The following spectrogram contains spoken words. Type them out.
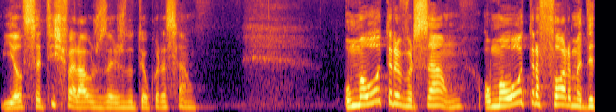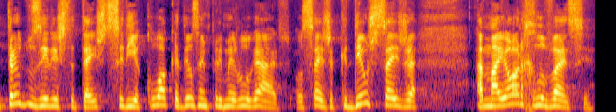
e Ele satisfará os desejos do teu coração. Uma outra versão, uma outra forma de traduzir este texto seria coloca Deus em primeiro lugar. Ou seja, que Deus seja a maior relevância.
